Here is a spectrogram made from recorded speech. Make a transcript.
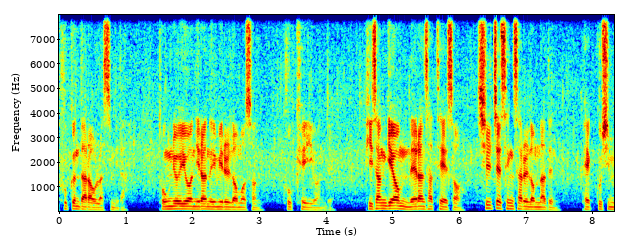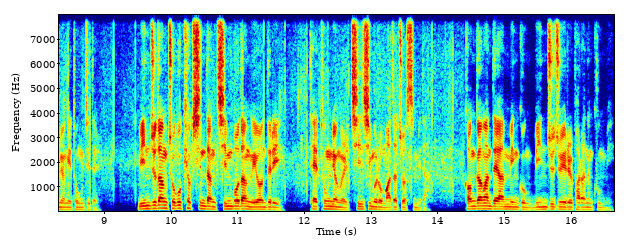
후끈 달아올랐습니다. 동료 의원이란 의미를 넘어선 국회의원들. 비상계엄 내란 사태에서 실제 생사를 넘나든 190명의 동지들. 민주당 조국혁신당 진보당 의원들이 대통령을 진심으로 맞아주었습니다. 건강한 대한민국 민주주의를 바라는 국민.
